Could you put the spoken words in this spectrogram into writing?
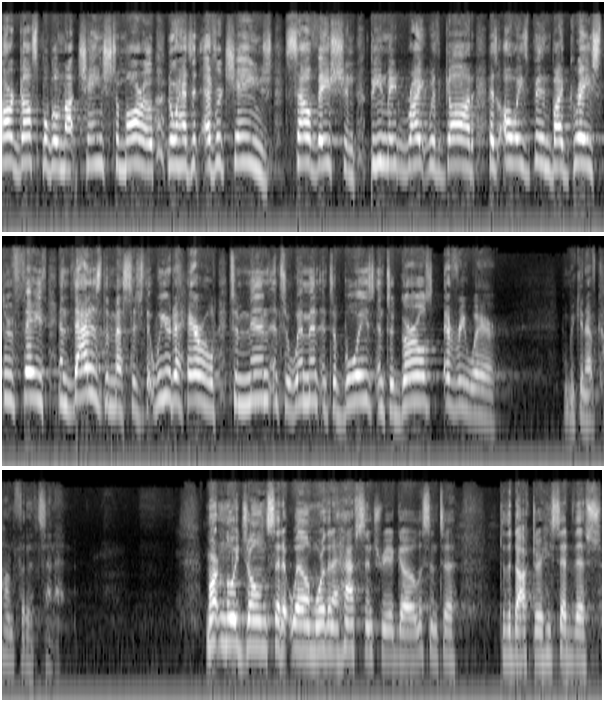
Our gospel will not change tomorrow, nor has it ever changed. Salvation, being made right with God, has always been by grace through faith. And that is the message that we are to herald to men and to women and to boys and to girls everywhere. And we can have confidence in it. Martyn Lloyd-Jones said it well more than a half century ago. Listen to, to the doctor. He said this.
